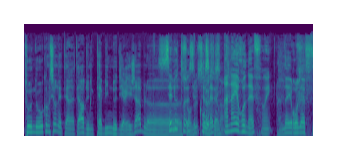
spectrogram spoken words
tonneau, comme si on était à l'intérieur d'une cabine de dirigeable. euh, c'est le, concept. Un aéronef, oui. Un aéronef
